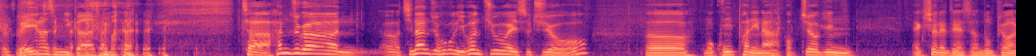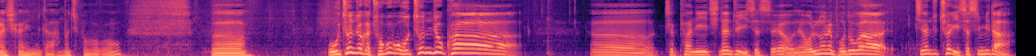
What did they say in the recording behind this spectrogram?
왜 이러십니까, 정말. 자, 한 주간, 어, 지난주 혹은 이번 주에 있을 주요, 어, 뭐 공판이나 법적인 액션에 대해서 논평하는 시간입니다. 한번 짚어보고. 어, 오천조카, 조국 오천조카, 어, 재판이 지난주에 있었어요. 네, 언론의 보도가 지난주 초에 있었습니다.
